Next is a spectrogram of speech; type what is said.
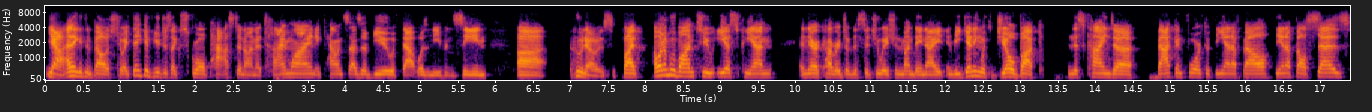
Yeah, I think it's embellished too. I think if you just like scroll past it on a timeline, it counts as a view. If that wasn't even seen, uh, who knows? But I want to move on to ESPN and their coverage of the situation Monday night, and beginning with Joe Buck and this kind of back and forth with the NFL. The NFL says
